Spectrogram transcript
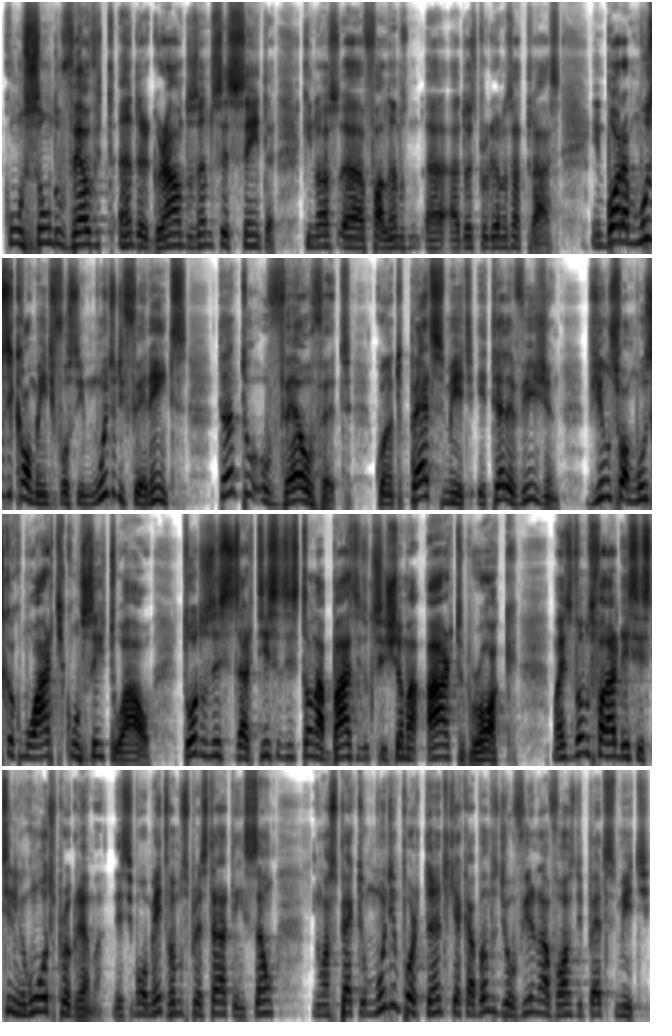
com o som do Velvet Underground dos anos 60, que nós uh, falamos uh, há dois programas atrás. Embora musicalmente fossem muito diferentes, tanto o Velvet quanto Pat Smith e Television viam sua música como arte conceitual. Todos esses artistas estão na base do que se chama art rock. Mas vamos falar desse estilo em algum outro programa. Nesse momento, vamos prestar atenção num aspecto muito importante que acabamos de ouvir na voz de Pat Smith.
